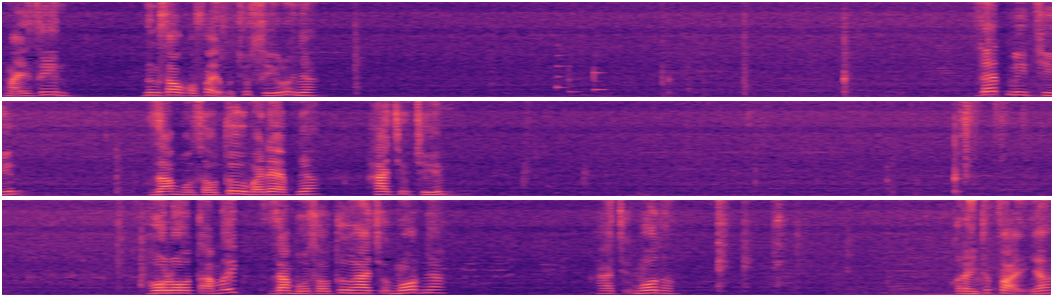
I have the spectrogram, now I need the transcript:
Máy zin. Lưng sau có phải một chút xíu nữa nhá. Redmi 9 RAM 464 máy đẹp nhá. 2 triệu 9 Holo 8X RAM 464 2 triệu 1 nhá. 2 triệu 1 thôi. Còn hình thức phẩy nhá.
